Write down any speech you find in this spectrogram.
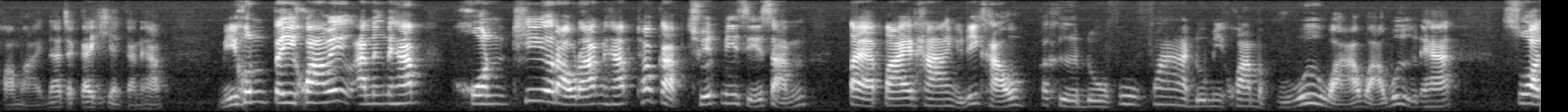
ความหมายน่าจะใกล้เคียงกันนะครับ มีคนตีความไว้อีกอันหนึงนะครับ คนที่เรารักนะครับ เท่ากับชีวิตมีสีสัน แต่ปลายทางอยู่ที่เขา ก็คือดูฟู่ฟ้า ดูมีความแบบวื้อหวาหวาวื้อนะฮะ ส่วน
